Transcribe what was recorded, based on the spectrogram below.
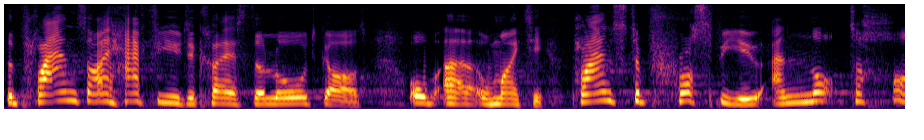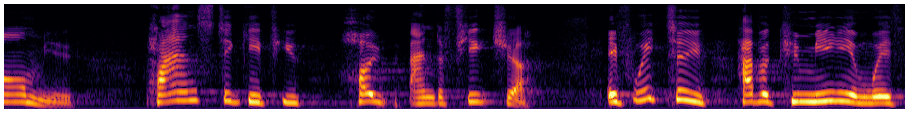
the plans I have for you, declares the Lord God uh, Almighty. Plans to prosper you and not to harm you. Plans to give you hope and a future. If we're to have a communion with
